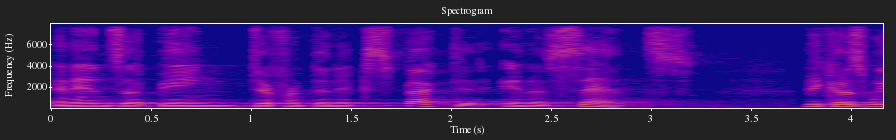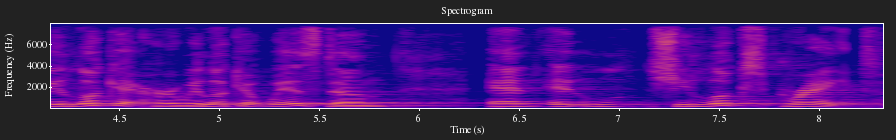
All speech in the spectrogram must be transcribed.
and ends up being different than expected in a sense. Because we look at her, we look at wisdom, and it, she looks great.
